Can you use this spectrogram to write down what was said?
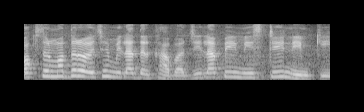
বক্সের মধ্যে রয়েছে মিলাদের খাবার জিলাপি মিষ্টি নিমকি।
